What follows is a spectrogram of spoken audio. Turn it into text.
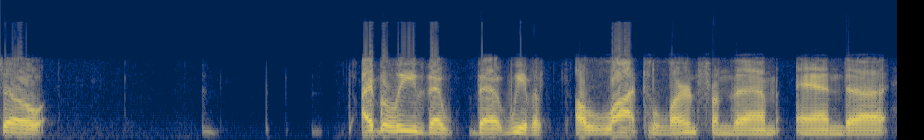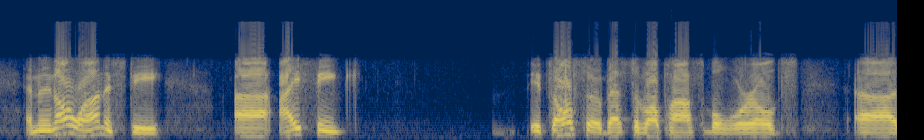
So I believe that that we have a, a lot to learn from them, and uh, and in all honesty, uh, I think it's also best of all possible worlds uh,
